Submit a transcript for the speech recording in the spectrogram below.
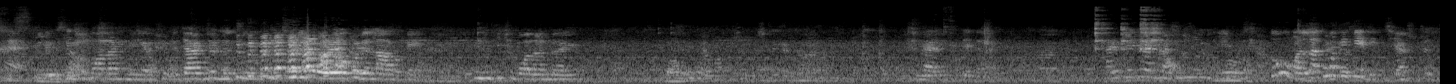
হ্যাঁ কিছু বলার নেই আসলে যার জন্য চুরি চুরি করেও করে লাভ নেই কোনো কিছু বলার নাই হ্যাঁ, সেটা। আরে পেটে রাখ না শুধু শুধু কি বলছিস তো আল্লাহ তোমাকে কে দিচ্ছে আশ্চর্য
